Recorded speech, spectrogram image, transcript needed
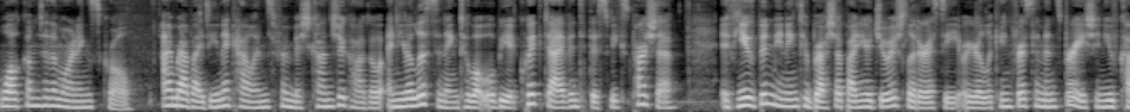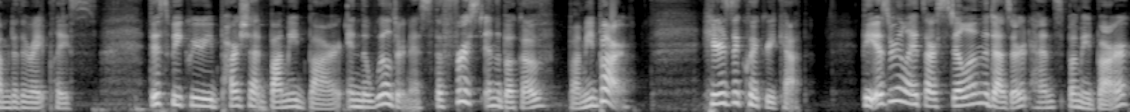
Welcome to the Morning Scroll. I'm Rabbi Deena Cowans from Mishkan, Chicago, and you're listening to what will be a quick dive into this week's Parsha. If you've been meaning to brush up on your Jewish literacy or you're looking for some inspiration, you've come to the right place. This week we read Parshat Bamidbar in the wilderness, the first in the book of Bamidbar. Here's a quick recap. The Israelites are still in the desert, hence Bamidbar,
